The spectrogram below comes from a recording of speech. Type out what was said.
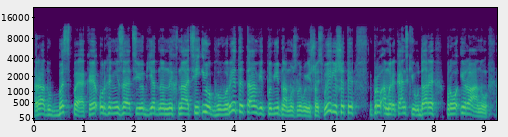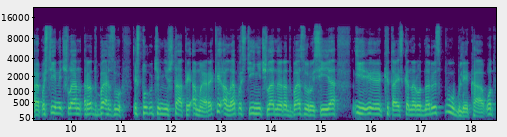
Раду безпеки Організації Об'єднаних Націй і обговорити там відповідно, а можливо, і щось вирішити про американські удари про Ірану. Е, Постійний член Радбезу Сполучені Штати Америки, але постійні члени Радбезу Росія і е, Китайська Народна Республіка. От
